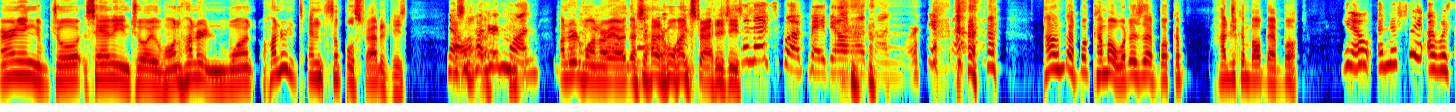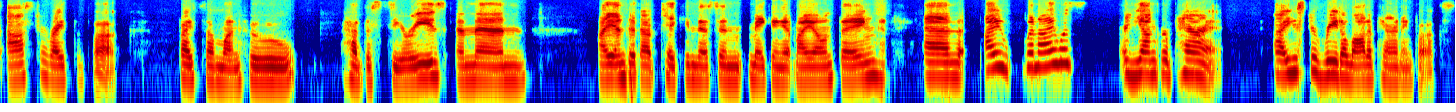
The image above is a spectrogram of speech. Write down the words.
parenting of joy, sanity and joy, 101, 110 simple strategies, no Listen, uh, 101 101 or, or there's 101 strategies. the next book maybe i'll have time more How did that book come out? What is that book? How did you come about that book? You know, initially I was asked to write the book by someone who had the series, and then I ended up taking this and making it my own thing. And I, when I was a younger parent, I used to read a lot of parenting books.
